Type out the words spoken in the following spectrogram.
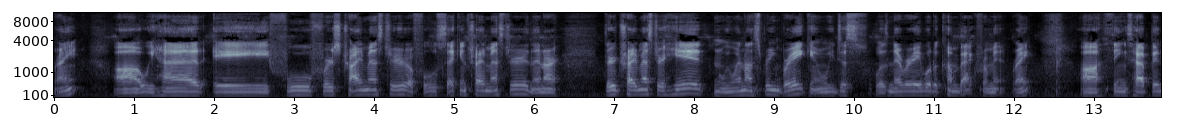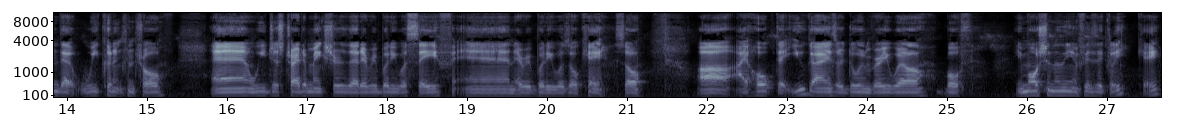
right? Uh, we had a full first trimester a full second trimester and then our third trimester hit and we went on spring break and we just was never able to come back from it right? Uh, things happened that we couldn't control and we just tried to make sure that everybody was safe and everybody was okay. So uh, I hope that you guys are doing very well, both emotionally and physically. Okay.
